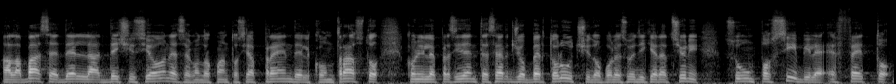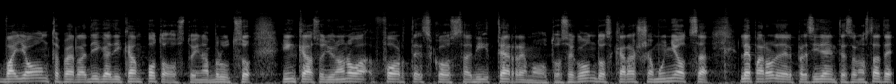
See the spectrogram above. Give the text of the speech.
alla base della decisione, secondo quanto si apprende, il contrasto con il presidente Sergio Bertolucci dopo le sue dichiarazioni su un possibile effetto Vaillant per la diga di Campotosto in Abruzzo in caso di una nuova forte scossa di terremoto. Secondo Scarascia Mugnozza, le parole del Presidente sono state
